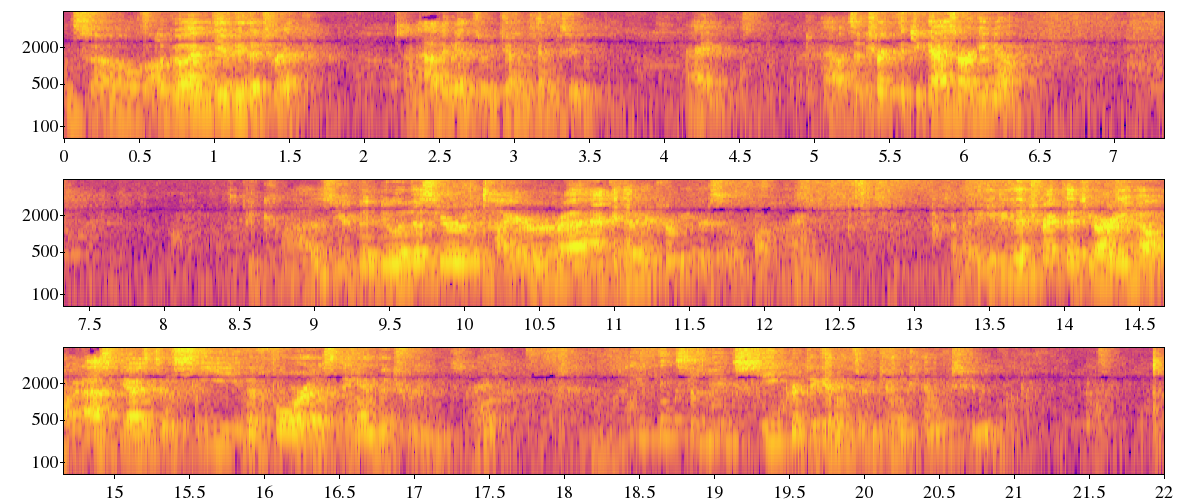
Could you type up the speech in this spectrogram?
And so I'll go ahead and give you the trick on how to get through Gen Chem 2, right? Now it's a trick that you guys already know because you've been doing this your entire uh, academic career so far, right? So I'm going to give you the trick that you already know. I'm going to ask you guys to see the forest and the trees, right? What do you think's the big secret to getting through Gen Chem 2? I'll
